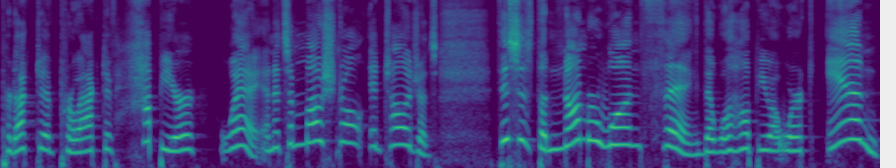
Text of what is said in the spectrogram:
productive, proactive, happier way. And it's emotional intelligence. This is the number one thing that will help you at work and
